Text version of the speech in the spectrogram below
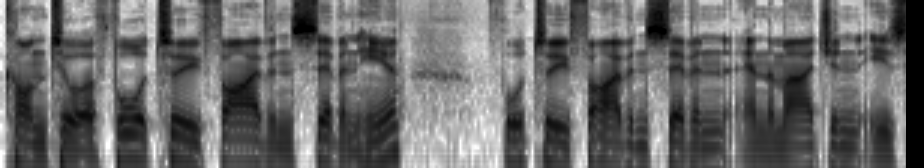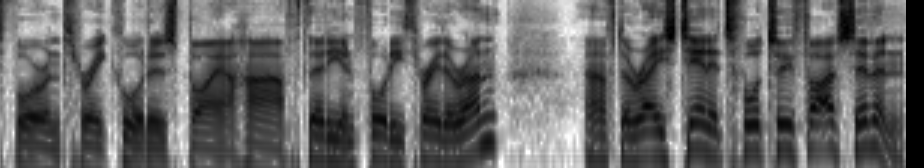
Contour four, two, five, and seven here. Four, two, five, and seven, and the margin is four and three quarters by a half. Thirty and forty-three the run. After race ten, it's four, two, five, seven.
